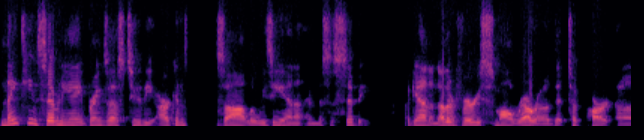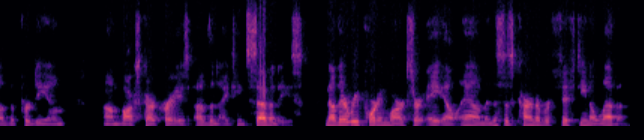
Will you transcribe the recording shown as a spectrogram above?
Nineteen seventy eight brings us to the Arkansas, Louisiana, and Mississippi. Again, another very small railroad that took part of the per diem um, boxcar craze of the 1970s. Now, their reporting marks are ALM, and this is car number 1511.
